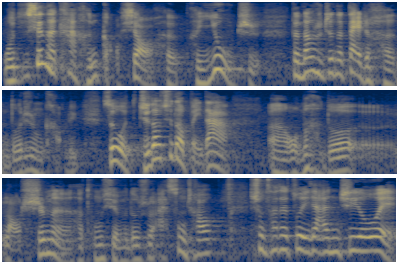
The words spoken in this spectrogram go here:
我现在看很搞笑，很很幼稚，但当时真的带着很多这种考虑，所以我直到去到北大。呃，我们很多老师们和同学们都说，哎，宋超，宋超在做一家 NGO 哎，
